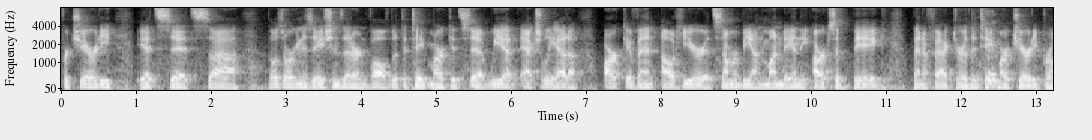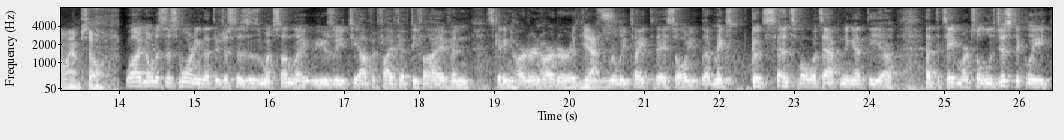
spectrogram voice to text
for charity. It's it's uh, those organizations that are involved with the tape markets. Uh, we had actually had a ARC event out here at Somerby on Monday, and the ARC's a big benefactor of the Tapemark Charity Pro Am. So Well, I noticed this morning that there just isn't as much sunlight. We usually tee off at 5:55, and it's getting harder and harder. It, Yes. was really tight today, so that makes good sense about what's happening at the uh, at the Tapemark. So logistically,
